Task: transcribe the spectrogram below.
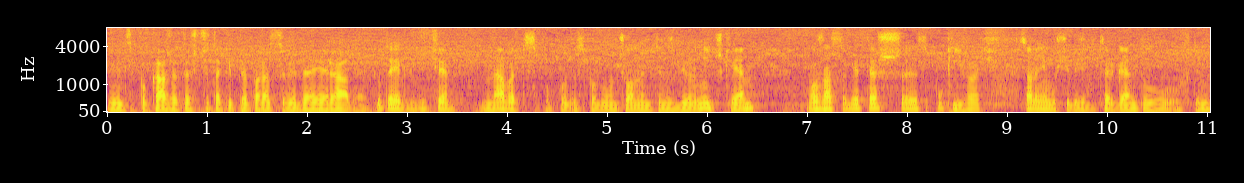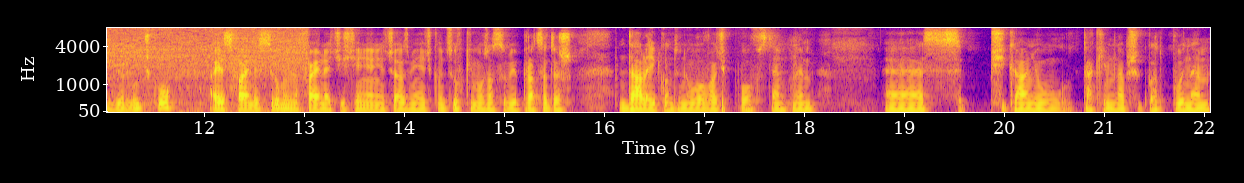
Więc pokażę też, czy taki preparat sobie daje radę. Tutaj, jak widzicie, nawet z, po, z podłączonym tym zbiorniczkiem można sobie też e, spłukiwać. Wcale nie musi być detergentu w tym zbiorniczku, a jest fajny strumień, fajne ciśnienie, nie trzeba zmieniać końcówki. Można sobie pracę też dalej kontynuować po wstępnym e, psikaniu takim na przykład płynem,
